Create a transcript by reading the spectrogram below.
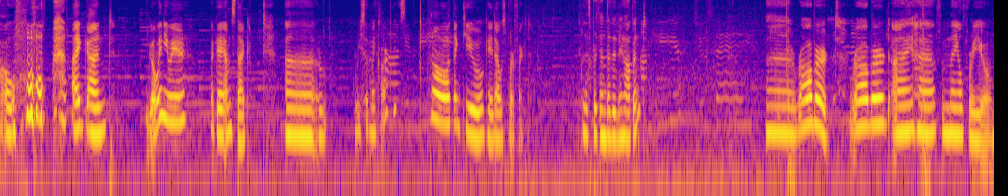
Oh, I can't go anywhere. Okay, I'm stuck. Uh, reset my car, please. Oh, thank you. Okay, that was perfect. Let's pretend that didn't happen. Uh, Robert, Robert, I have mail for you.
